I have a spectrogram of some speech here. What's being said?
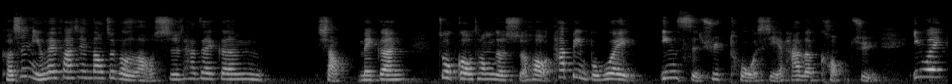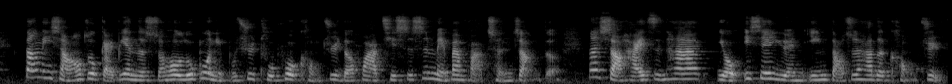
可是你会发现到这个老师他在跟小梅根做沟通的时候，他并不会因此去妥协他的恐惧，因为当你想要做改变的时候，如果你不去突破恐惧的话，其实是没办法成长的。那小孩子他有一些原因导致他的恐惧。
